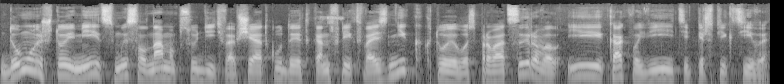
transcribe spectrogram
думаю, что имеет смысл нам обсудить вообще, откуда этот конфликт возник, кто его спровоцировал и как вы видите перспективы.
